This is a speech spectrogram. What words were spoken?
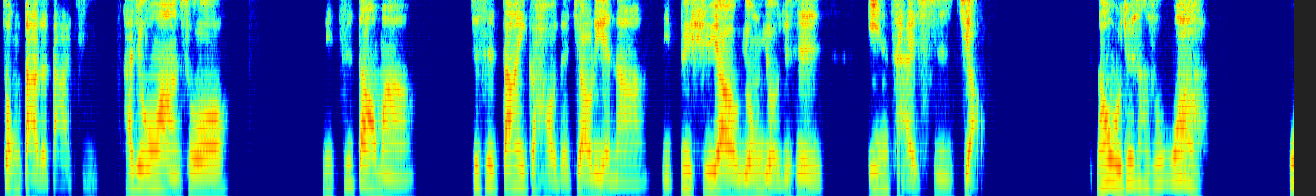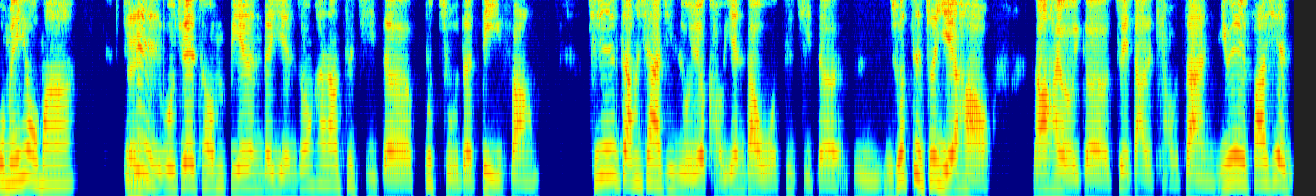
重大的打击，他就跟我说：“你知道吗？就是当一个好的教练呐，你必须要拥有就是因材施教。”然后我就想说：“哇，我没有吗？就是我觉得从别人的眼中看到自己的不足的地方，其实当下其实我就考验到我自己的，嗯，你说自尊也好，然后还有一个最大的挑战，因为发现。”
